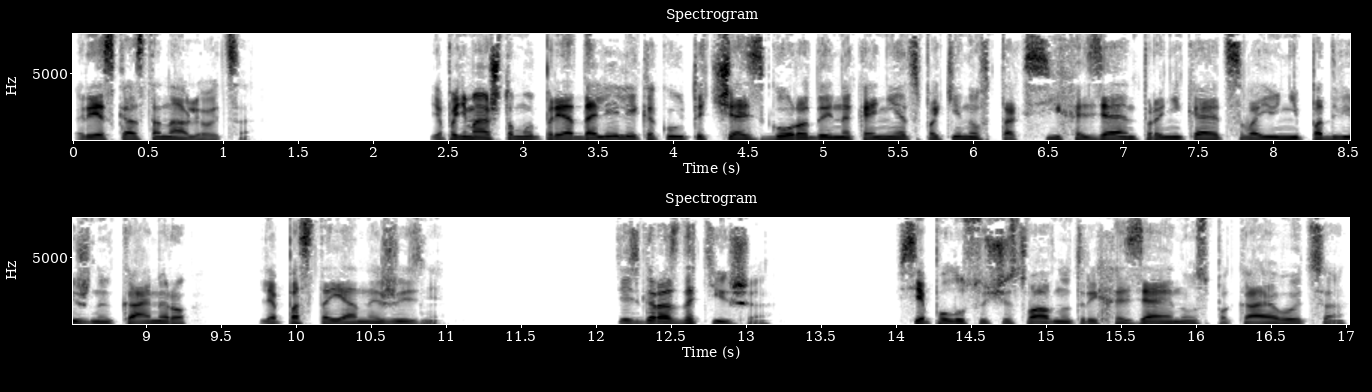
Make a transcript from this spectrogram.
резко останавливается. Я понимаю, что мы преодолели какую-то часть города, и, наконец, покинув такси, хозяин проникает в свою неподвижную камеру для постоянной жизни. Здесь гораздо тише. Все полусущества внутри хозяина успокаиваются,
